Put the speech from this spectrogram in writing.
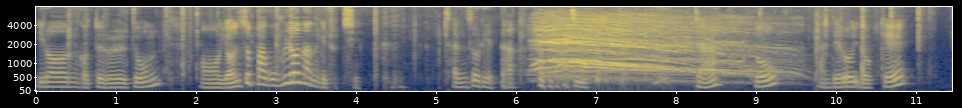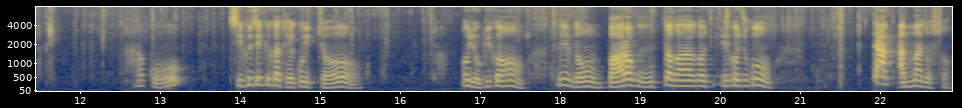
이런 것들을 좀 어, 연습하고 훈련하는 게 좋지. 잔소리 했다. 자, 또 반대로 이렇게 하고 지그재그가 되고 있죠. 어, 여기가 선생님 너무 말하고 웃다가 해가지고 딱 안 맞았어.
